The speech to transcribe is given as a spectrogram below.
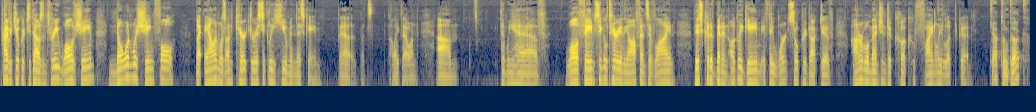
Private Joker 2003, Wall of Shame. No one was shameful, but Allen was uncharacteristically human this game. Yeah, that's I like that one. Um, then we have Wall of Fame, Singletary in the offensive line. This could have been an ugly game if they weren't so productive. Honorable mention to Cook, who finally looked good. Captain Cook.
